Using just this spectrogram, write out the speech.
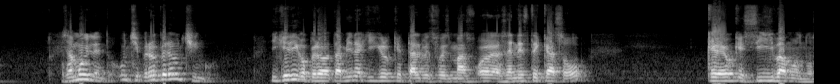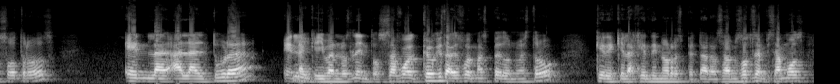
O sea, muy lento. Un chi- pero, pero un chingo. ¿Y qué digo? Pero también aquí creo que tal vez fue más, o sea, en este caso, creo que sí íbamos nosotros en la, a la altura en la que iban los lentos. O sea, fue- creo que tal vez fue más pedo nuestro que de que la gente no respetara. O sea, nosotros empezamos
